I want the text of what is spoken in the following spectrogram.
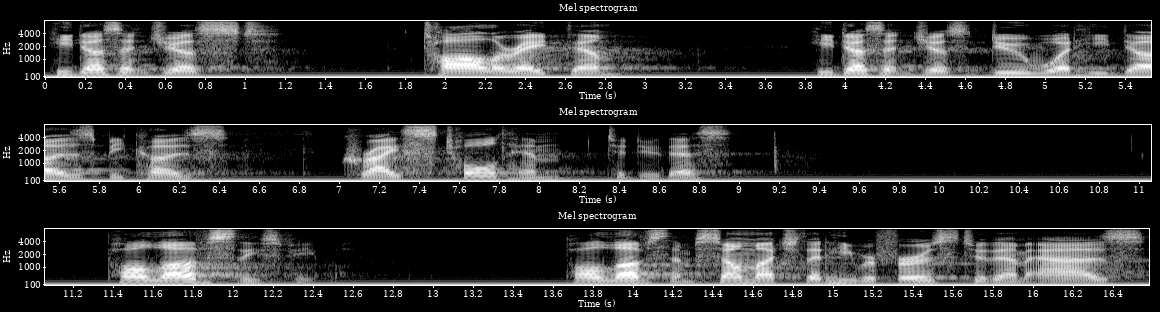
He doesn't just tolerate them, he doesn't just do what he does because Christ told him to do this. Paul loves these people. Paul loves them so much that he refers to them as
